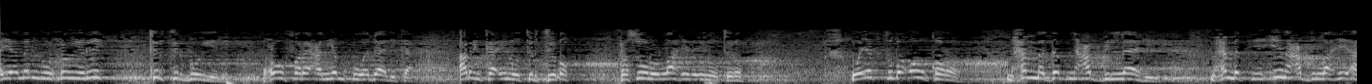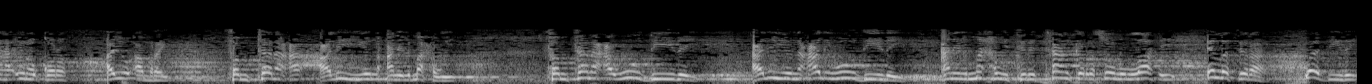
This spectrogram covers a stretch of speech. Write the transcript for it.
ayaa nebigu wuxuu yidhi tirtir buu yidhi wuxuu faray an yamxuwa dalika arrinkaa inuu tirtiro rasuulullaahida inuu tiro wayaktuba uu qoro muxamed bni cabdillaahi muxamedkii ina cabdulaahi ahaa inuu qoro ayuu amray famtanaca caliyun can ilmaxwi famtanaca wuu diiday caliyun cali wuu diiday can ilmaxwi tiritaanka rasuulullaahi in la tiraa waa diiday.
